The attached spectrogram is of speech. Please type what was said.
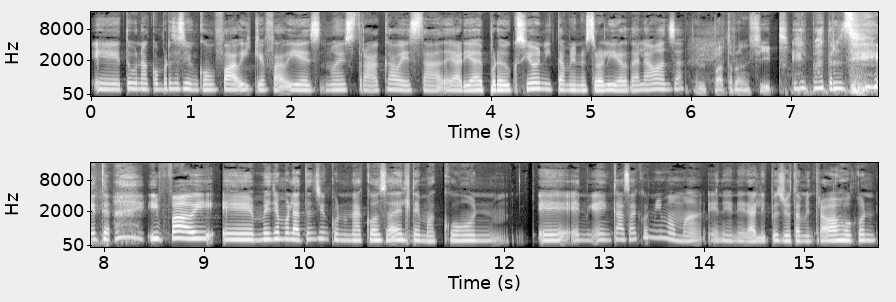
eh, tuve una conversación con Fabi, que Fabi es nuestra cabeza de área de producción y también nuestro líder de alabanza. El patroncito. El patroncito. Y Fabi eh, me llamó la atención con una cosa del tema con eh, en, en casa con mi mamá en general y pues yo también trabajo con,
